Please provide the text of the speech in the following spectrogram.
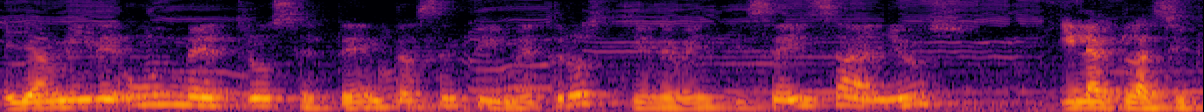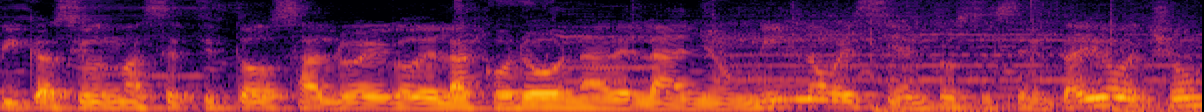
Ella mide 1 metro 70 centímetros, tiene 26 años y la clasificación más exitosa luego de la corona del año 1968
